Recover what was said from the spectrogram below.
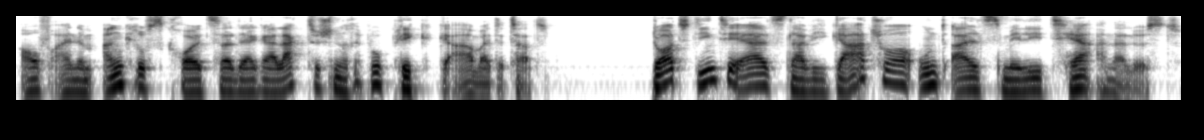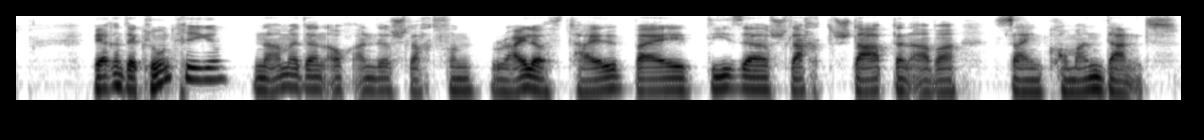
auf einem Angriffskreuzer der Galaktischen Republik gearbeitet hat. Dort diente er als Navigator und als Militäranalyst. Während der Klonkriege nahm er dann auch an der Schlacht von Ryloth teil. Bei dieser Schlacht starb dann aber sein Kommandant.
